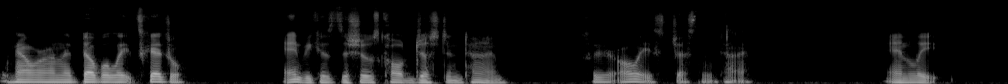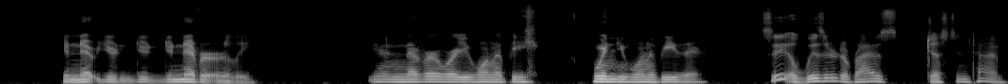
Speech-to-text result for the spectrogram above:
Now we're on a double late schedule. and because the show's called Just in Time So you're always just in time. and late. You're never you're you're you're never early. You're never where you want to be when you want to be there. See, a wizard arrives just in time.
